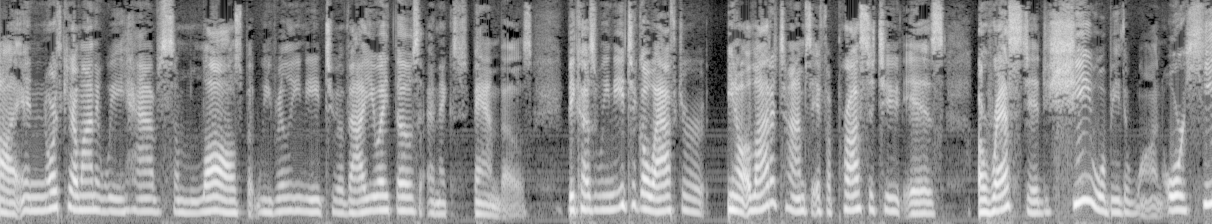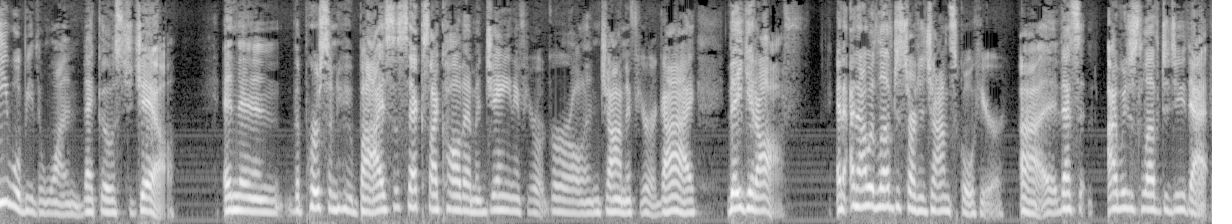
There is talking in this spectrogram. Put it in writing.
Uh, in North Carolina, we have some laws, but we really need to evaluate those and expand those because we need to go after. You know, a lot of times, if a prostitute is arrested, she will be the one, or he will be the one that goes to jail and then the person who buys the sex, I call them a Jane if you're a girl and John if you're a guy, they get off. And, and I would love to start a John school here. Uh, that's I would just love to do that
